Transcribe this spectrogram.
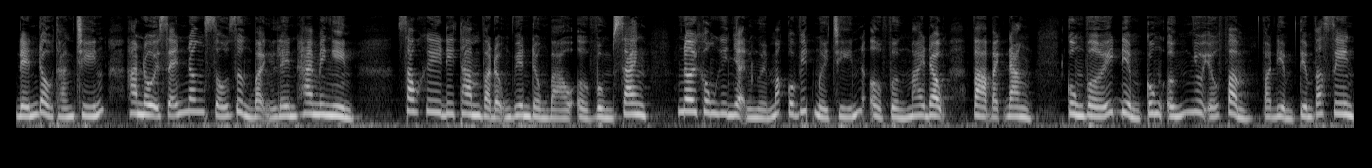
Đến đầu tháng 9, Hà Nội sẽ nâng số giường bệnh lên 20.000. Sau khi đi thăm và động viên đồng bào ở vùng xanh, nơi không ghi nhận người mắc COVID-19 ở phường Mai Động và Bạch Đằng, cùng với điểm cung ứng nhu yếu phẩm và điểm tiêm vaccine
